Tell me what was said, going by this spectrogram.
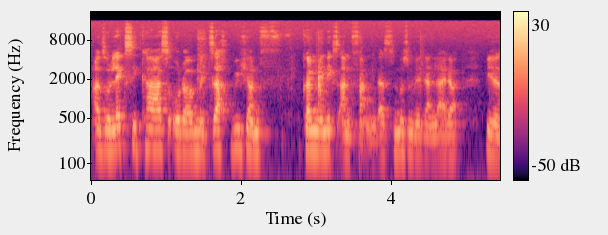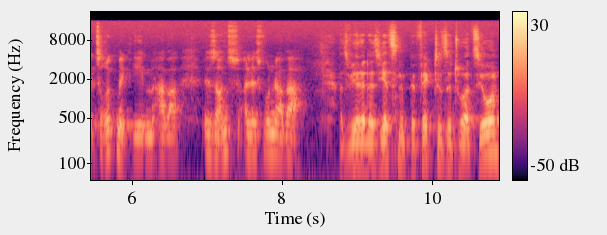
also Lexikas oder mit Sachbüchern können wir nichts anfangen. Das müssen wir dann leider wieder zurück mitgeben, aber sonst alles wunderbar. Also wäre das jetzt eine perfekte Situation.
